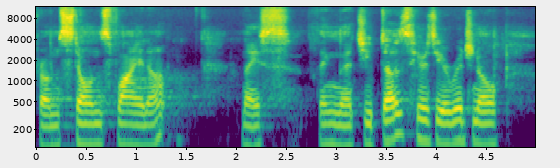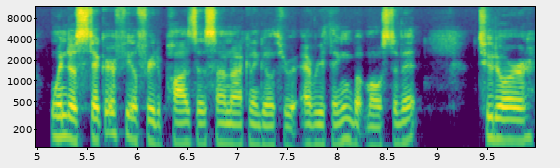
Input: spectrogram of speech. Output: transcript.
from Stones Flying Up. Nice thing that Jeep does. Here's the original window sticker. Feel free to pause this. I'm not going to go through everything, but most of it. Two-door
